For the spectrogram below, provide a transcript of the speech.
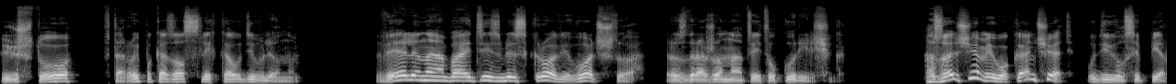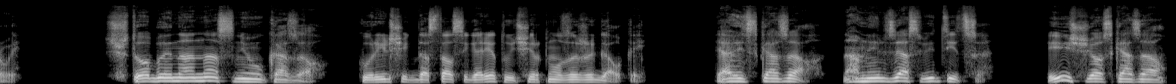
«И что?» Второй показался слегка удивленным. «Велено обойтись без крови, вот что», — раздраженно ответил курильщик. «А зачем его кончать?» — удивился первый. «Чтобы на нас не указал». Курильщик достал сигарету и чиркнул зажигалкой. «Я ведь сказал, нам нельзя светиться. И еще сказал,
